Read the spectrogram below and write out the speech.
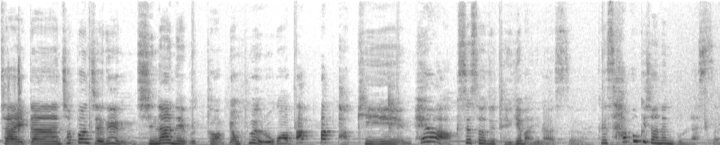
자 일단 첫 번째는 지난해부터 명품의 로고가 빡빡 박힌 헤어 액세서리들이 되게 많이 나왔어요. 근데 사보기 전엔 몰랐어요.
